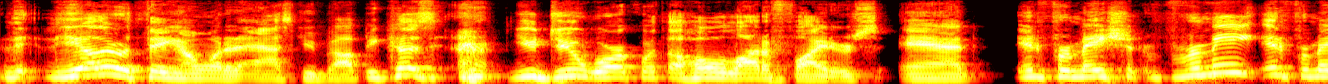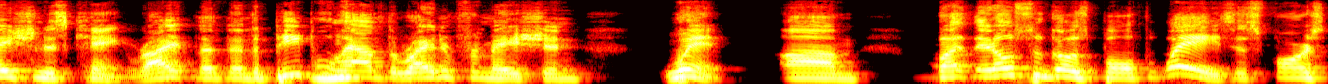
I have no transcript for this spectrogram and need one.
The, the other thing I wanted to ask you about because you do work with a whole lot of fighters and information for me information is king, right? The, the, the people who mm-hmm. have the right information win. Um, but it also goes both ways as far as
